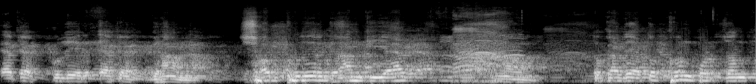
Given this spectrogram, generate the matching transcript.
এক এক ফুলের এক এক ঘ্রাণ। সব ফুলের ঘ্রাণ কি এক? না। তো কাজে এতক্ষণ পর্যন্ত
